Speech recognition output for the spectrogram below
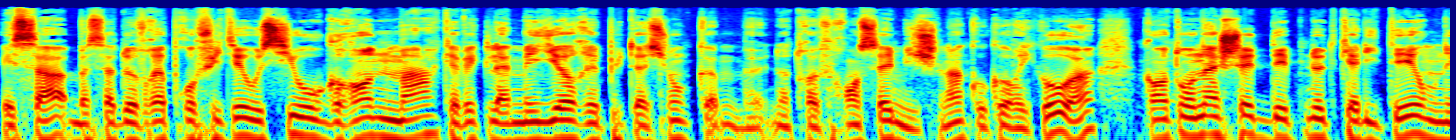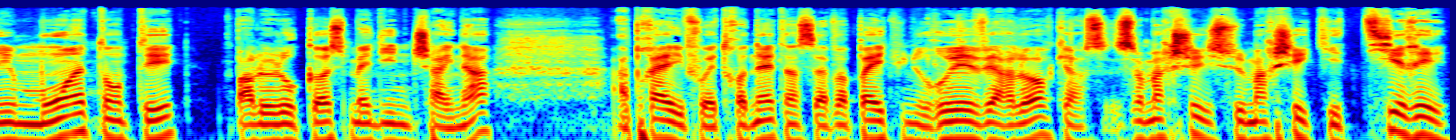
Et ça, bah, ça devrait profiter aussi aux grandes marques avec la meilleure réputation comme notre français Michelin, Cocorico. Hein. Quand on achète des pneus de qualité, on est moins tenté par le low cost made in China. Après, il faut être honnête, hein, ça va pas être une ruée vers l'or, car ce marché, ce marché qui est tiré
